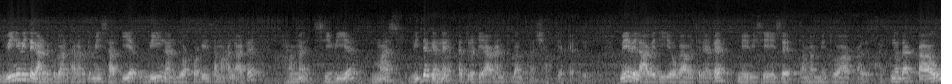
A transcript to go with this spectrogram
විනිවිද ගන්න පුළුවන් තරමට මේ සතිය වී නණ්ඩුවක් වගේ සමහරලාට හැම සිවිය මස් විදගෙන ඇතුළට යා ගන්න පුළුවන් තරම් ශක්තියක් ඇති මේ වෙලාවේදී යෝගාවචරයට මේ විශේෂ තමයි මෙතුආකල් අත්න දක්වා වූ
